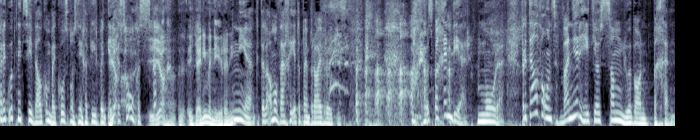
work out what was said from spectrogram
kan ek ook net sê welkom by Cosmos 94.1. Ek is so ongeskik. Ja, het jy nie maniere nie. Nee, ek het hulle almal weggeëet op my braaibroodjies. okay, ons begin weer. Môre. Vertel vir ons wanneer het jou sangloopbaan begin?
